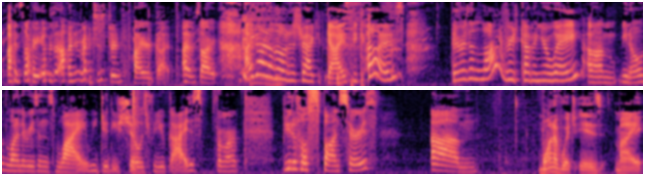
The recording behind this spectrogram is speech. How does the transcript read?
I'm sorry. It was an unregistered fire gun. I'm sorry. I got a little distracted, guys, because there is a lot of read coming your way. Um, you know, one of the reasons why we do these shows for you guys is from our beautiful sponsors. Um, One of which is my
